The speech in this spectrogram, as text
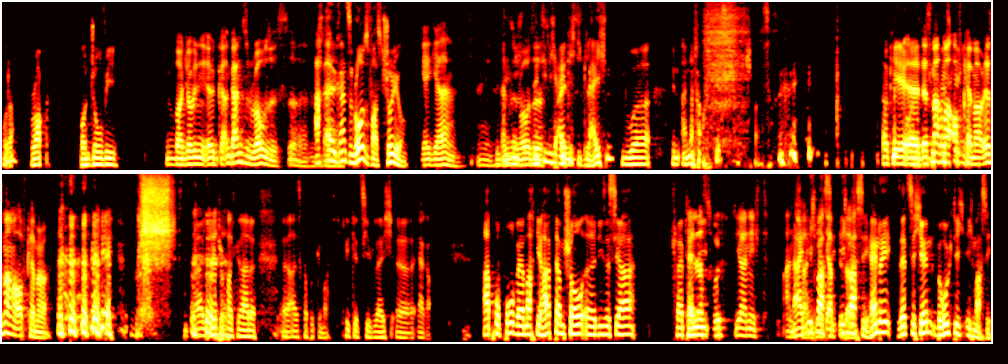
oder? Rock, Bon Jovi. Bon Jovi, äh, Guns N' Roses. Äh, Ach, äh, Guns N' Roses fast, Entschuldigung. Ja, ja. Nee, sind, Guns die nicht, Roses, sind die nicht eigentlich die gleichen, nur in anderen Outfits? Spaß. Okay, äh, das machen wir off camera. Das machen wir off camera. ja, YouTube hat gerade äh, alles kaputt gemacht. Ich kriege jetzt hier gleich äh, Ärger. Apropos, wer macht die Halftime-Show äh, dieses Jahr? Schreibt Taylor Henry. Swift ja nicht. Nein, ich mach sie. Ich mach sie. Henry, setz dich hin, beruhig dich, ich mach sie.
